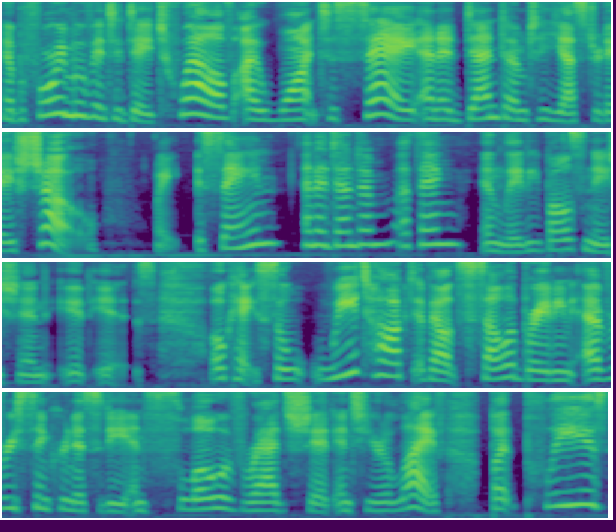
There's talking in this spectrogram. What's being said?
Now, before we move into day 12, I want to say an addendum to yesterday's show. Wait, is saying an addendum a thing? In Lady Balls Nation, it is. Okay, so we talked about celebrating every synchronicity and flow of rad shit into your life, but please,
